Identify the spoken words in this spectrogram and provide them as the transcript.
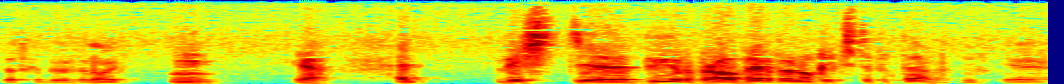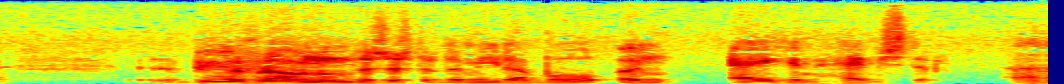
Dat gebeurde nooit. Hm. Ja. En wist de buurvrouw verder nog iets te vertellen? Ja. Buurvrouw noemde zuster de Mirabeau een eigenheimster. Huh?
